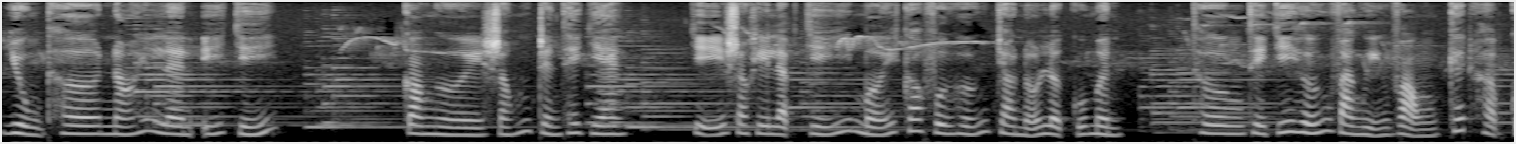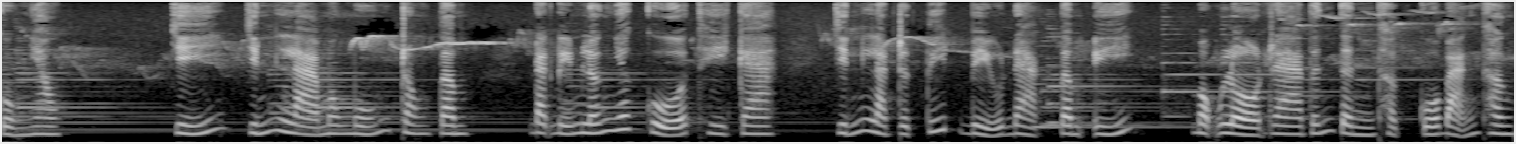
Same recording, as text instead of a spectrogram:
dùng thơ nói lên ý chí. Con người sống trên thế gian, chỉ sau khi lập chí mới có phương hướng cho nỗ lực của mình thường thì chí hướng và nguyện vọng kết hợp cùng nhau. Chí chính là mong muốn trong tâm. Đặc điểm lớn nhất của thi ca chính là trực tiếp biểu đạt tâm ý, bộc lộ ra tính tình thật của bản thân,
